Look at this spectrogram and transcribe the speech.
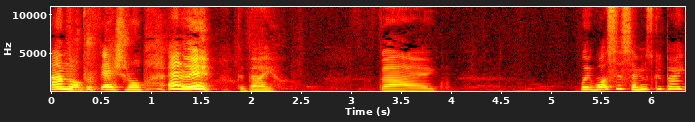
I'm not professional. Anyway, goodbye. Bye. Wait, what's the Sims goodbye?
